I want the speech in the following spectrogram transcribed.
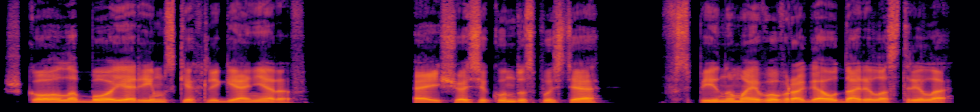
Школа боя римских легионеров. А еще секунду спустя в спину моего врага ударила стрела,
